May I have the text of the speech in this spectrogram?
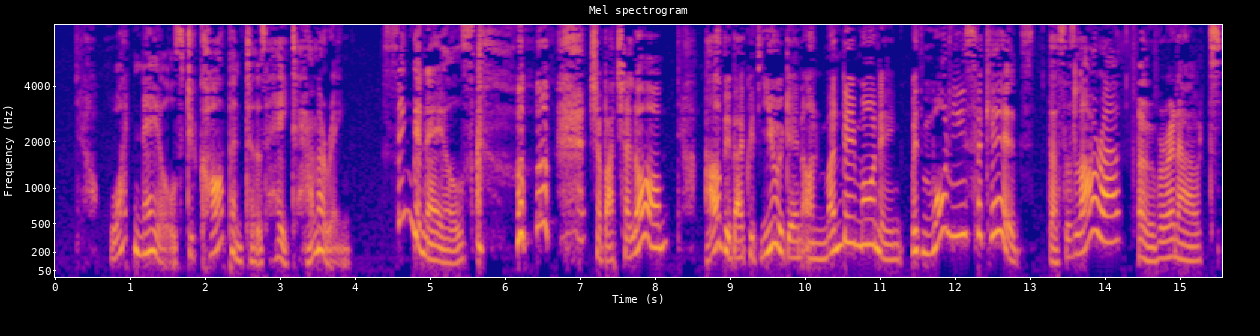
What nails do carpenters hate hammering? Fingernails! Shabbat Shalom. I'll be back with you again on Monday morning with more news for kids. This is Lara, over and out.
